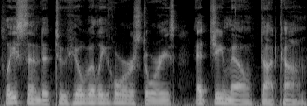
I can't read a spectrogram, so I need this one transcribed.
please send it to hillbillyhorrorstories at gmail.com.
